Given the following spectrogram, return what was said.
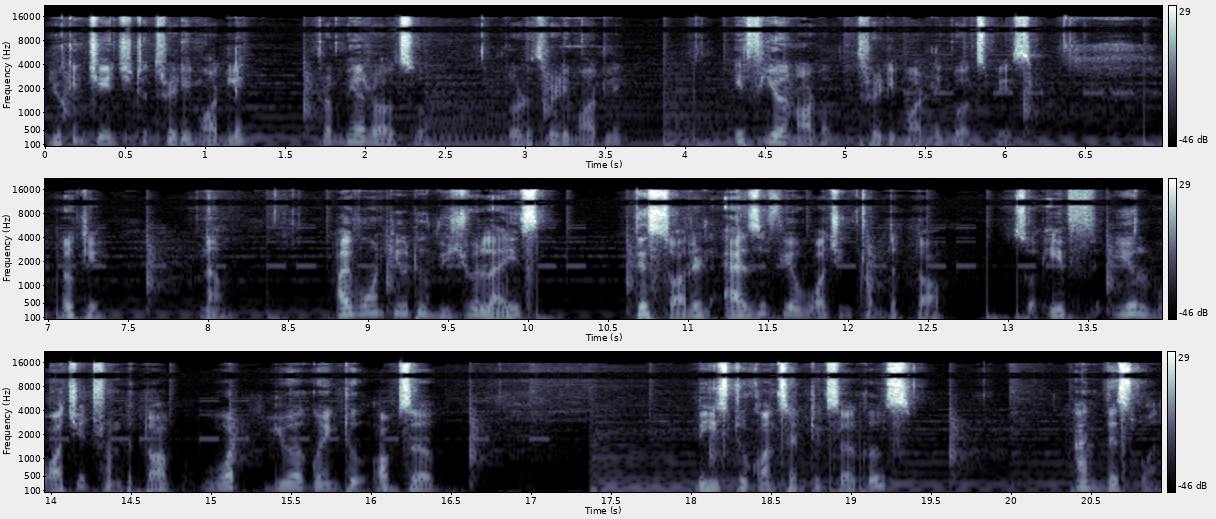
you can change it to 3D modeling from here also. Go to 3D modeling if you're not on 3D modeling workspace. Okay, now I want you to visualize this solid as if you're watching from the top. So if you'll watch it from the top, what you are going to observe these two concentric circles and this one.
